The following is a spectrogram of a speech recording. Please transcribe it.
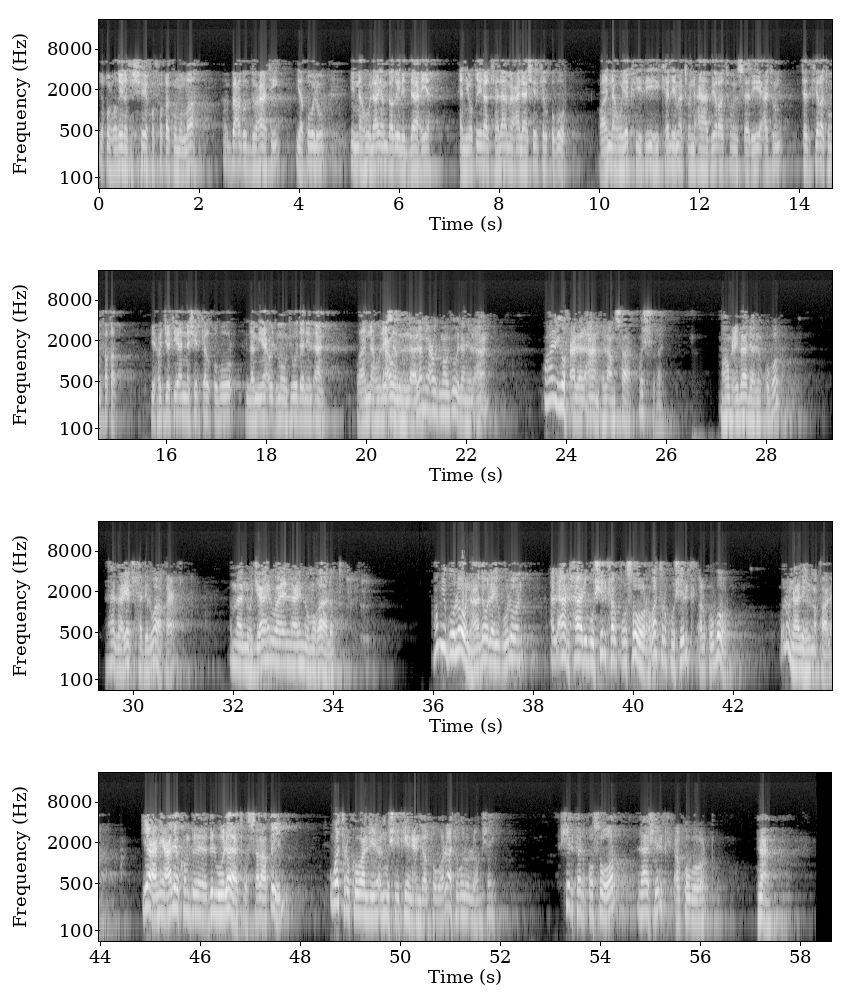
يقول فضيلة الشيخ وفقكم الله بعض الدعاة يقول إنه لا ينبغي للداعية أن يطيل الكلام على شرك القبور وأنه يكفي فيه كلمة عابرة سريعة تذكرة فقط بحجة أن شرك القبور لم يعد موجودا الآن وأنه ليس أعوذ بالله لم يعد موجودا الآن؟ وهل يفعل الآن في الأمصار؟ وش ما هو بعبادة للقبور؟ هذا يجحد الواقع أما أنه جاهل وإلا أنه مغالط. هم يقولون هذول يقولون الآن حاربوا شرك القصور واتركوا شرك القبور. يقولون هذه المقالة. يعني عليكم بالولاة والسلاطين واتركوا المشركين عند القبور. لا تقولوا لهم شيء. شرك القصور لا شرك القبور. نعم.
